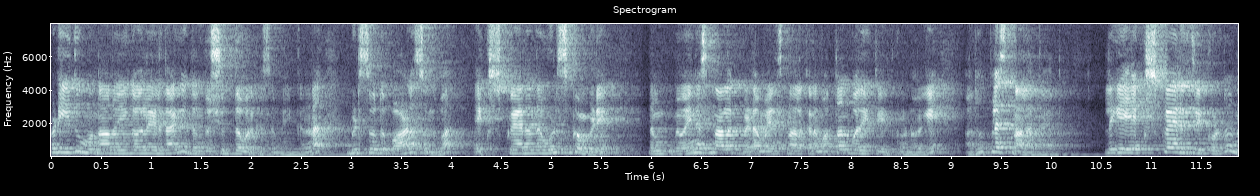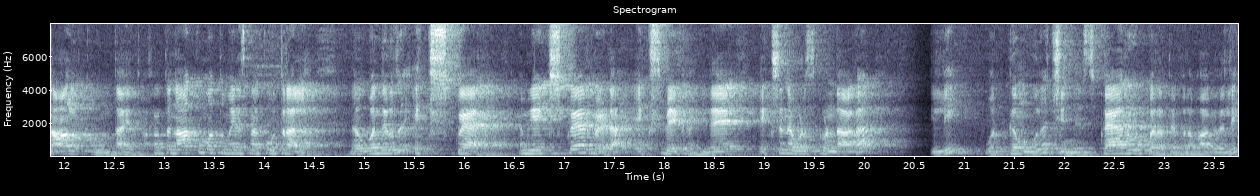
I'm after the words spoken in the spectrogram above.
ನೋಡಿ, ಇದು ನಾನು ಈಗಾಗಲೇ ಹೇಳಿದಾಗ ಇದೊಂದು ಶುದ್ಧ ವರ್ಗ ಸಮೀಕರಣ. ಬಿಡಿಸೋದು ಬಹಳ ಸುಲಭ. ಎಕ್ಸ್ ಸ್ಕ್ವೇರ್ ಅನ್ನು ಉಳಿಸ್ಕೊಂಬಿಡಿ. ನಮ್ಗೆ ಮೈನಸ್ ನಾಲ್ಕು ಬೇಡ ಮೈನಸ್ ನಾಲ್ಕನ್ನ ಮತ್ತೊಂದು ಬದಿಗೆ ತೆಗೆದುಕೊಂಡು ಹೋಗಿ ಅದು ಪ್ಲಸ್ ನಾಲ್ಕು ಆಯಿತು. ಅಲ್ಲಿಗೆ x square is equal to ನಾಲ್ಕು ಅಂತ ಆಯಿತು. ಅಂತ ನಾಲ್ಕು ಮತ್ತು ಮೈನಸ್ ನಾಲ್ಕು ಉತ್ತರ ಅಲ್ಲ. ನಾವು ಬಂದಿರೋದು ಎಕ್ಸ್ ಸ್ಕ್ವೇರ್ ನಮಗೆ ಎಕ್ಸ್ ಸ್ಕ್ವೇರ್ ಬೇಡ ಎಕ್ಸ್ ಬೇಕಾಗಿದೆ. ಎಕ್ಸನ್ನು ಉಳಿಸ್ಕೊಂಡಾಗ ಇಲ್ಲಿ ವರ್ಗಮೂಲ ಚಿಹ್ನೆ ಸ್ಕ್ವೇರ್ ರೂಟ್ ಬರುತ್ತೆ ಬಲಭಾಗದಲ್ಲಿ.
